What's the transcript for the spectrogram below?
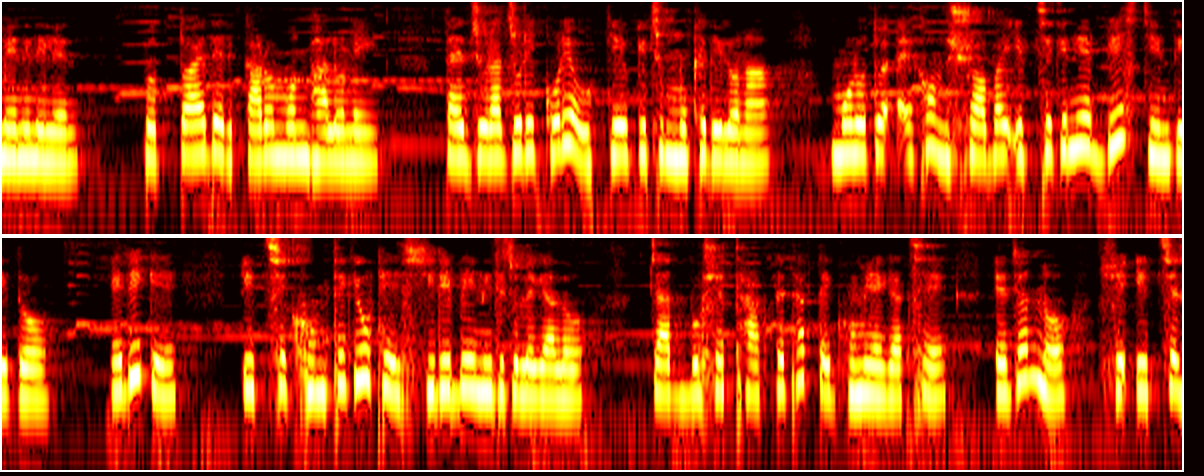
মেনে নিলেন। প্রত্যয়দের কারও মন ভালো নেই, তাই জোরাজোরি করেও কেউ কিছু মুখে দিল না। মূলত এখন সবাই ইচ্ছেকে নিয়ে বেশ চিন্তিত। এদিকে ইচ্ছে ঘুম থেকে উঠে সিঁড়ি বেয়ে নিচে চলে গেল। চাঁদ বসে থাকতে থাকতে ঘুমিয়ে গেছে। এজন্য সে ইচ্ছের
